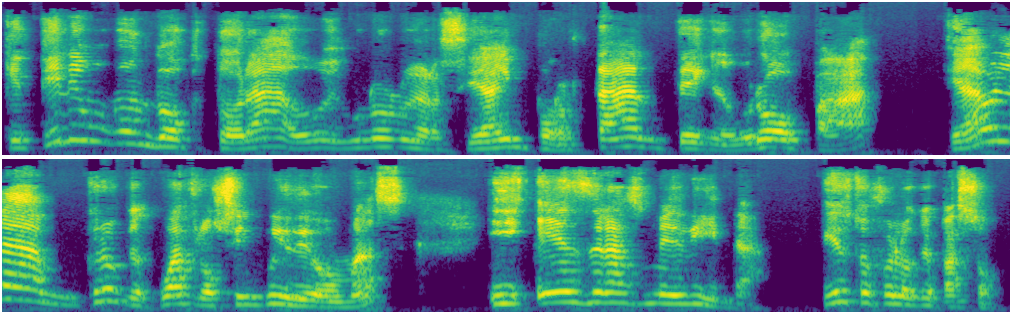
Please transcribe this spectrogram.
que tiene un doctorado en una universidad importante en Europa, que habla creo que cuatro o cinco idiomas, y Esdras Medina. Y esto fue lo que pasó.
